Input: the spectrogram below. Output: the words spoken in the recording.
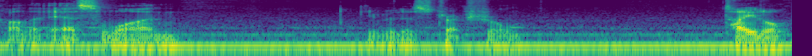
Call that S1 give it a structural title.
